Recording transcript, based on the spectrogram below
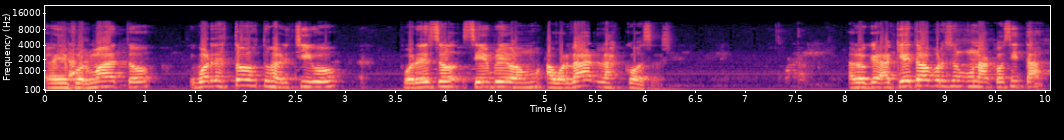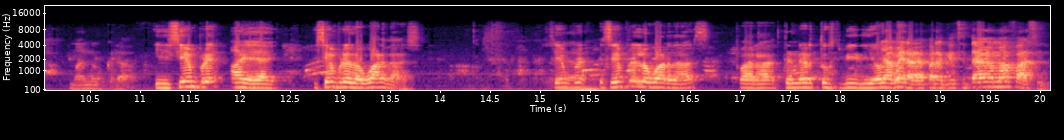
en formato, guardas todos tus archivos, por eso siempre vamos a guardar las cosas. A lo que aquí te va a aparecer una cosita y siempre, ay ay ay, siempre lo guardas. Siempre, siempre lo guardas para tener tus vídeos. Ya, mira, para que se te haga más fácil.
